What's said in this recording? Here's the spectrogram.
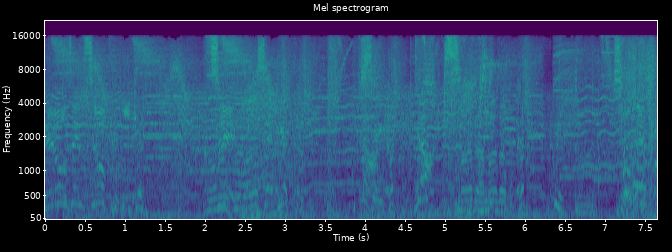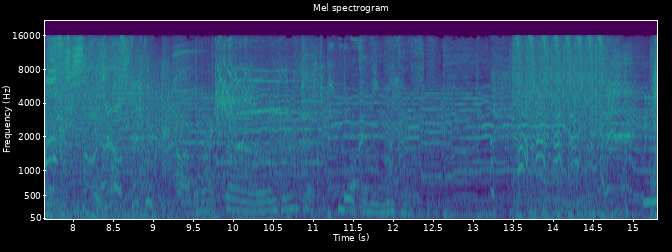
ベローゼンスロープ行けこの合わせまだまだだ。跳躍サーキュラーステップ危ないさあおいで僕の中へいいぞ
